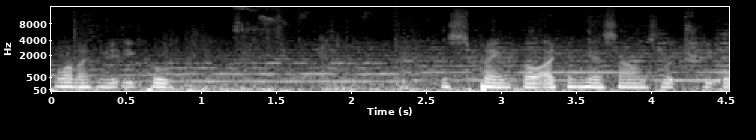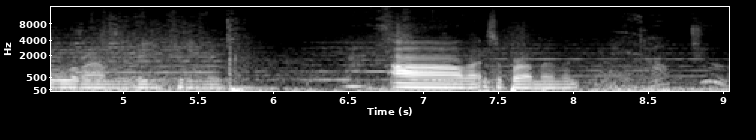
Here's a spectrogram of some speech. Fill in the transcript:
Come on, I can get equal. This is painful. I can hear sounds literally all around me. Are you kidding me? Ah, that's a bro moment. Top two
